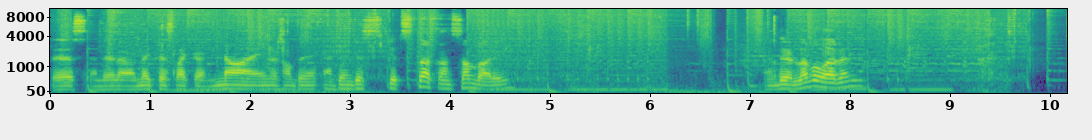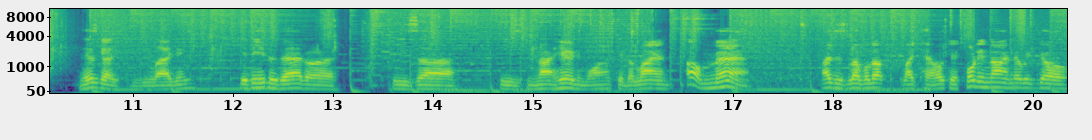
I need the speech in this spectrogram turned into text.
this and then uh, make this like a 9 or something and then just get stuck on somebody. And they're level 11 this guy's lagging. It's either that or he's uh he's not here anymore. Okay the lion oh man. I just leveled up like hell. Okay 49 there we go.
